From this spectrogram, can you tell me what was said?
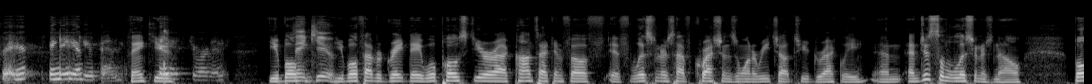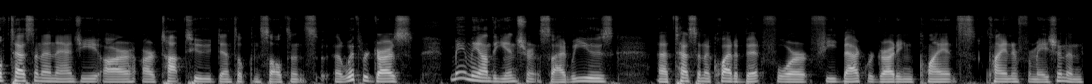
Great. Thank you. you, Ben. Thank you. Thanks, Jordan. You both. Thank you. You both have a great day. We'll post your uh, contact info if, if listeners have questions and want to reach out to you directly. And and just so the listeners know, both Tessin and Angie are our top two dental consultants uh, with regards mainly on the insurance side. We use uh, Tessina quite a bit for feedback regarding clients client information and.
